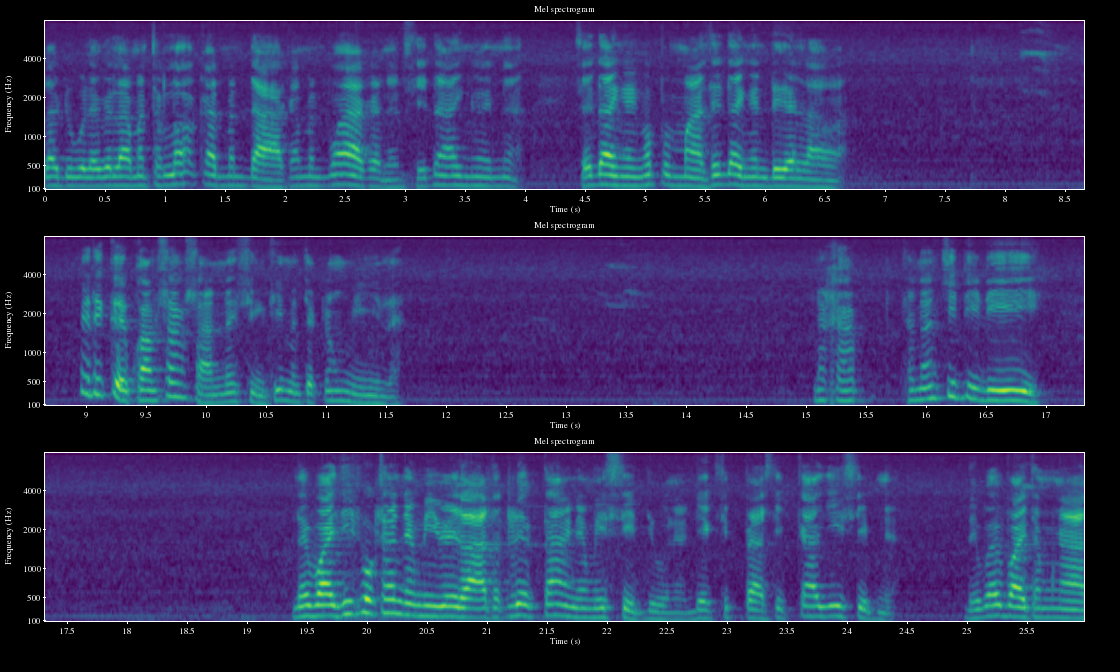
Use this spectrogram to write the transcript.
เราดูอะไรเวลามันทะเลาะกันมันด่ากันมันว่ากันเนี่ยเสียดายเงินเนี่ยเสียดายเงินงบประมาณเสียดายเงินเดือนเราอะไม่ได้เกิดความสร้างสรรค์ในสิ่งที่มันจะต้องมีเลยนะครับ ฉะนั้นคิดดีๆ ในวัยที่พวกท่านยังมีเวลาจะเลือกตั้งยังมีสิทธิ์อยู่เนี่ยเด็กสิบแปดสิบเก้ายี่สิบเนี่ย หรือว่าวัยทำงาน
